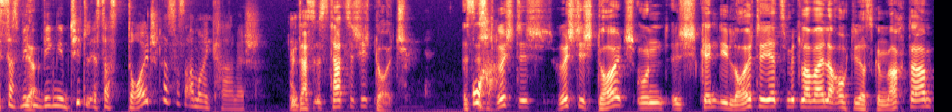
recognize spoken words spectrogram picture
Ist das wegen, Ja. wegen dem Titel, ist das deutsch oder ist das amerikanisch? Das ist tatsächlich deutsch. Es Oha. ist richtig, richtig deutsch und ich kenne die Leute jetzt mittlerweile auch, die das gemacht haben.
